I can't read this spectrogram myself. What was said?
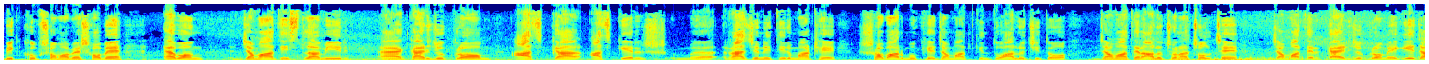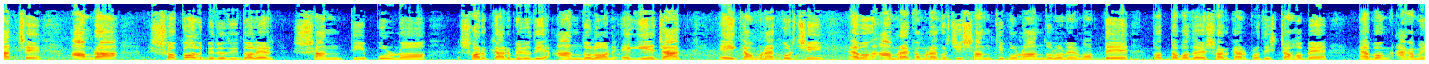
বিক্ষোভ সমাবেশ হবে এবং জামাত ইসলামীর কার্যক্রম আজকার আজকের রাজনীতির মাঠে সবার মুখে জামাত কিন্তু আলোচিত। জামাতের আলোচনা চলছে। জামাতের কার্যক্রম এগিয়ে যাচ্ছে। আমরা সকল বিরোধী দলের শান্তিপূর্ণ সরকার বিরোধী আন্দোলন এগিয়ে যাক, এই কামনা করছি এবং আমরা কামনা করছি শান্তিপূর্ণ আন্দোলনের মধ্যে তত্ত্বাবধায়ক সরকার প্রতিষ্ঠা হবে এবং আগামী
